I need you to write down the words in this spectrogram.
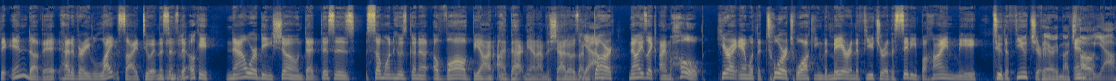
The end of it had a very light side to it in the sense that, mm-hmm. okay, now we're being shown that this is someone who's going to evolve beyond, I'm Batman, I'm the shadows, I'm Yeah. dark. Now he's like, I'm hope. here I am with a torch walking the mayor and the future of the city behind me to the future. Very much And. Oh yeah.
